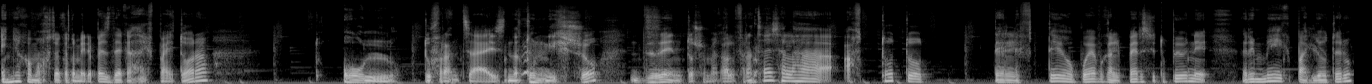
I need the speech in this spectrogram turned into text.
9,8 ε, εκατομμύρια. Πες 10 θα έχει πάει τώρα. Όλου του franchise να τονίσω. Δεν είναι τόσο μεγάλο franchise, αλλά αυτό το τελευταίο που έβγαλε πέρσι, το οποίο είναι remake παλιότερο,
